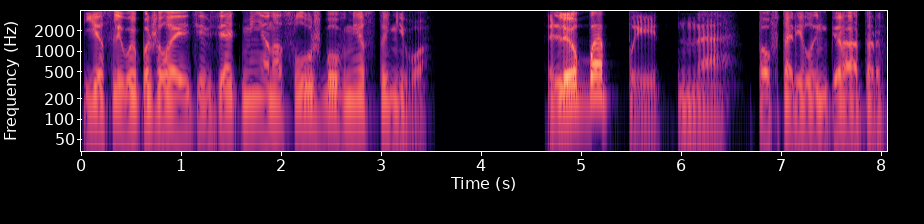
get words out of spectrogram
если вы пожелаете взять меня на службу вместо него». «Любопытно», — повторил император.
